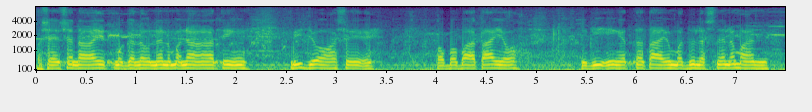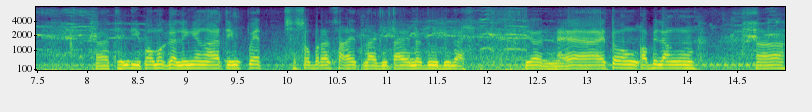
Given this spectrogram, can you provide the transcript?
Pasensya na kahit magalaw na naman ang ating video kasi pababa tayo. Nag-iingat na tayo, madulas na naman. At hindi pa magaling ang ating pet sa sobrang sakit. Lagi tayo nadudulas. Yun, eh, itong kabilang ah,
